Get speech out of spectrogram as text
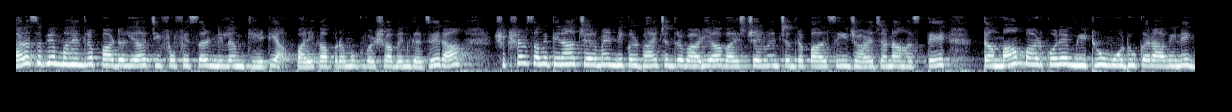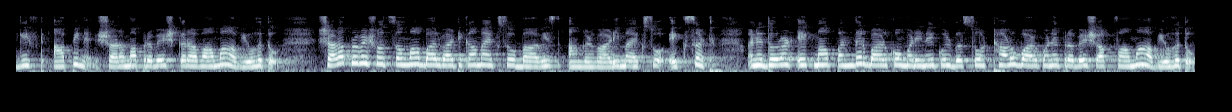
ધારાસભ્ય મહેન્દ્ર પાડલિયા ચીફ ઓફિસર નીલમ ઘેટિયા, પાલિકા પ્રમુખ વર્ષાબેન ગજેરા શિક્ષણ સમિતિના chairman Nikulbhai Chandravadiya, vice chairman Chandrapalsinh જાડેજાના હસ્તે તમામ બાળકોને મીઠું મોઢું કરાવીને ગિફ્ટ આપીને શાળામાં પ્રવેશ કરાવવામાં આવ્યો હતો. શાળા પ્રવેશોત્સવમાં બાલવાટિકામાં એકસો બાવીસ, આંગણવાડીમાં એકસો એકસઠ અને ધોરણ એકમાં પંદર બાળકો મળીને કુલ બસો અઠ્ઠાણું બાળકોને પ્રવેશ આપવામાં આવ્યો હતો.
